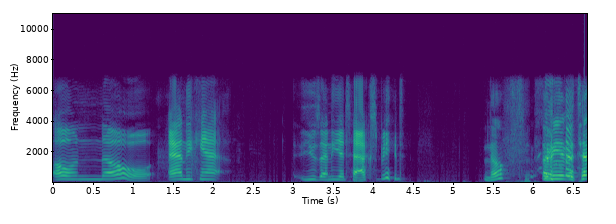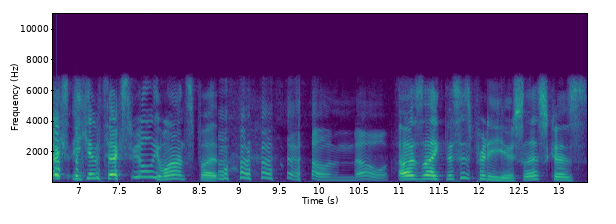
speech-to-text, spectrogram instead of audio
Oh no! And he can't use any attack speed. No. I mean, attacks. he can attack speed all he wants, but oh no! I was like, this is pretty useless because.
